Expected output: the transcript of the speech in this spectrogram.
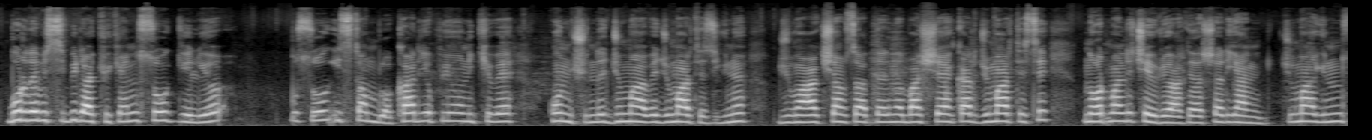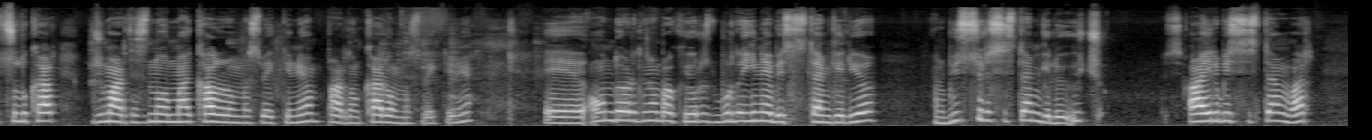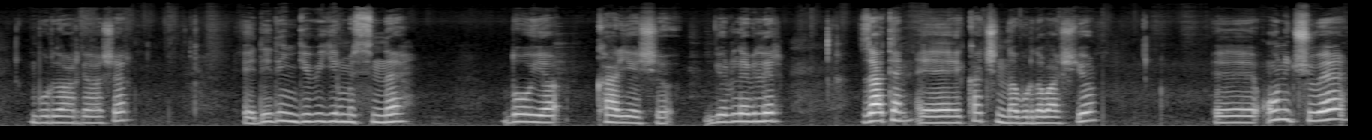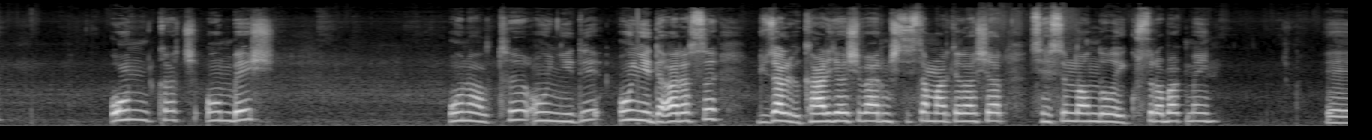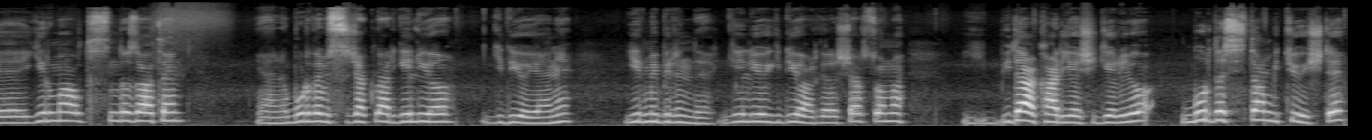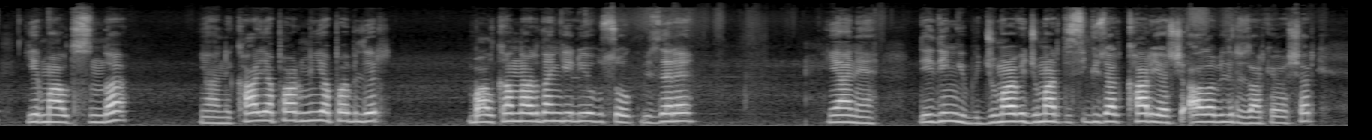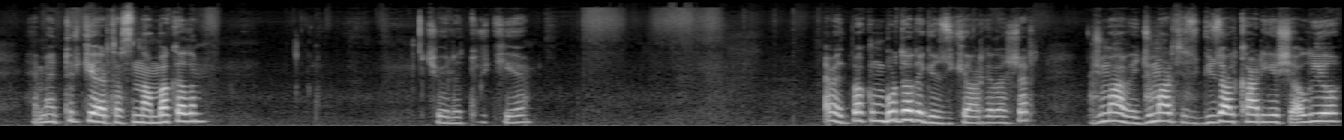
Burada bir Sibirya kökenli soğuk geliyor. Bu soğuk İstanbul'a kar yapıyor 12 ve 13'ünde Cuma ve Cumartesi günü Cuma akşam saatlerinde başlayan kar Cumartesi normalde çeviriyor arkadaşlar. Yani Cuma günü sulu kar Cumartesi normal kar olması bekleniyor. Pardon kar olması bekleniyor. Ee, 14'üne bakıyoruz. Burada yine bir sistem geliyor. Yani bir sürü sistem geliyor. 3 ayrı bir sistem var. Burada arkadaşlar. E, dediğim gibi 20'sinde doğuya kar yağışı görülebilir. Zaten e, kaçında burada başlıyor? E, 13 ve 10 kaç? 15 16 17 17 arası güzel bir kar yağışı vermiş sistem arkadaşlar. Sesimden dolayı kusura bakmayın. E, 26'sında zaten yani burada bir sıcaklar geliyor gidiyor yani. 21'inde geliyor gidiyor arkadaşlar. Sonra bir daha kar yağışı geliyor. Burada sistem bitiyor işte. 26'sında. Yani kar yapar mı? Yapabilir. Balkanlardan geliyor bu soğuk bizlere. Yani dediğim gibi cuma ve cumartesi güzel kar yağışı alabiliriz arkadaşlar. Hemen Türkiye haritasından bakalım. Şöyle Türkiye. Evet bakın burada da gözüküyor arkadaşlar. Cuma ve cumartesi güzel kar yağışı alıyor.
